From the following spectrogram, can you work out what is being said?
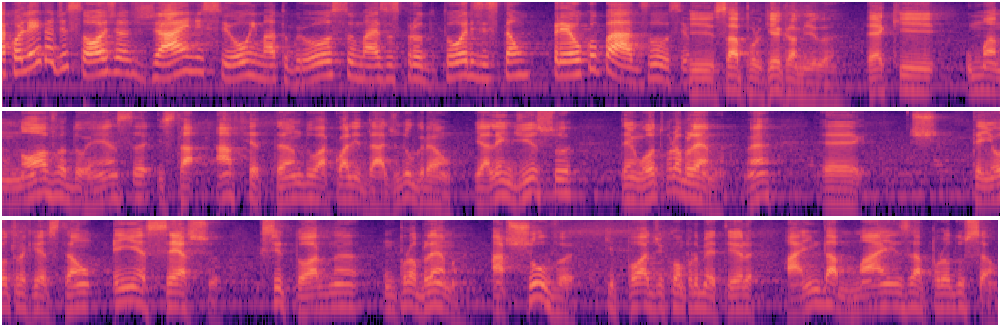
A colheita de soja já iniciou em Mato Grosso, mas os produtores estão preocupados, Lúcio. E sabe por quê, Camila? É que uma nova doença está afetando a qualidade do grão. E além disso, tem um outro problema, né? É, tem outra questão em excesso, que se torna um problema. A chuva que pode comprometer ainda mais a produção.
